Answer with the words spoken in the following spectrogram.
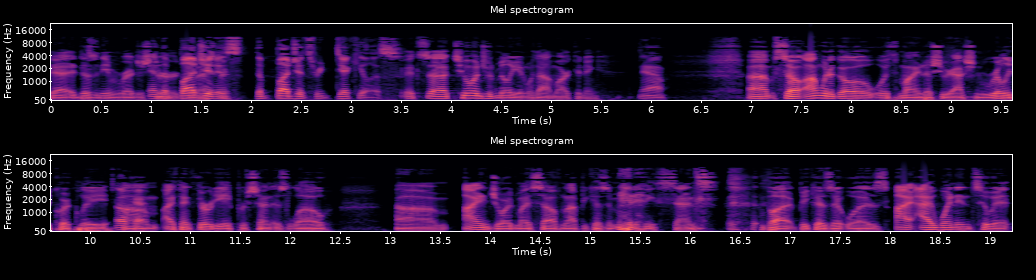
Yeah, it doesn't even register. And the budget domestic. is, the budget's ridiculous. it's, uh, 200 million without marketing. Yeah. Um, so I'm going to go with my initial reaction really quickly. Um, I think 38% is low. Um, I enjoyed myself not because it made any sense, but because it was, I, I went into it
